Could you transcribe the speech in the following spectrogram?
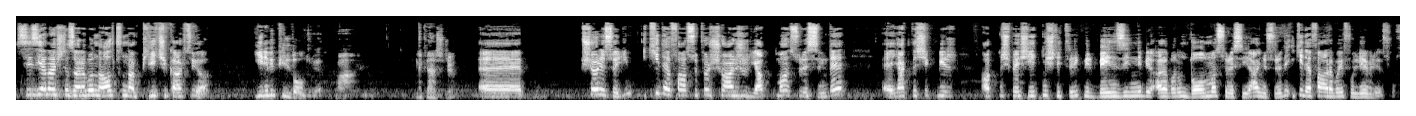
Siz yanaştığınız arabanın altından pili çıkartıyor. Yeni bir pil dolduruyor. Vay. Ne kadar sürüyor? Ee, şöyle söyleyeyim. iki defa supercharger yapma süresinde e, yaklaşık bir 65-70 litrelik bir benzinli bir arabanın dolma süresiyle aynı sürede iki defa arabayı fullleyebiliyorsunuz.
